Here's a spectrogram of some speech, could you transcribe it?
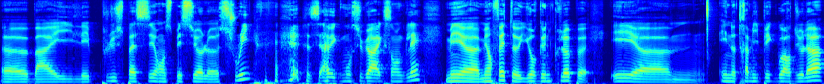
bah, il est plus passé en Special 3. C'est avec mon super accent anglais. Mais, en fait, Jürgen Klopp et, notre ami Pep Guardiola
